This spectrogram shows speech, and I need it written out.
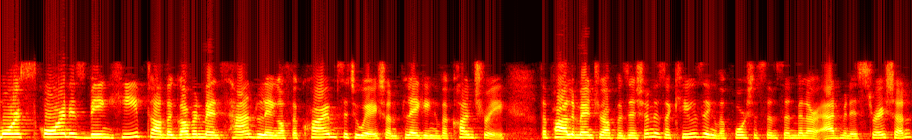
More scorn is being heaped on the government's handling of the crime situation plaguing the country. The parliamentary opposition is accusing the Portia Simpson Miller administration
